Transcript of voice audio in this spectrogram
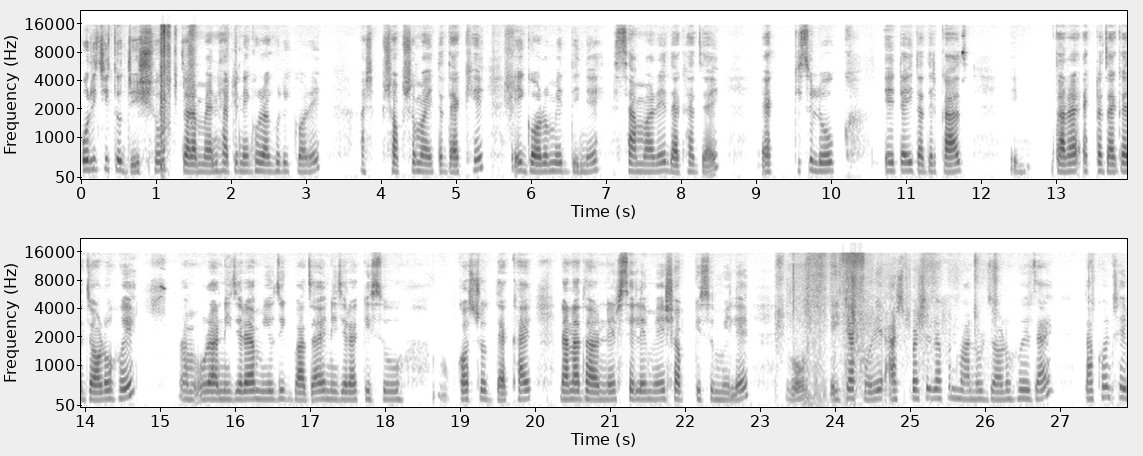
পরিচিত দৃশ্য। যারা ম্যানহাটেনে ঘোরাঘুরি করে আর সবসময় এটা দেখে। এই গরমের দিনে সামারে দেখা যায়, এক কিছু লোক এটাই তাদের কাজ। তারা একটা জায়গায় জড়ো হয়ে ওরা নিজেরা মিউজিক বাজায়, নিজেরা কিছু কসরত দেখায়, নানা ধরনের ছেলে মেয়ে সব কিছু মিলে এবং এইটা করে আশপাশে যখন মানুষ জড়ো হয়ে যায়, তখন সেই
